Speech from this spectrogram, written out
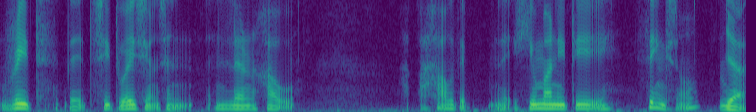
read the situations and, and learn how how the, the humanity thinks, no? yeah,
